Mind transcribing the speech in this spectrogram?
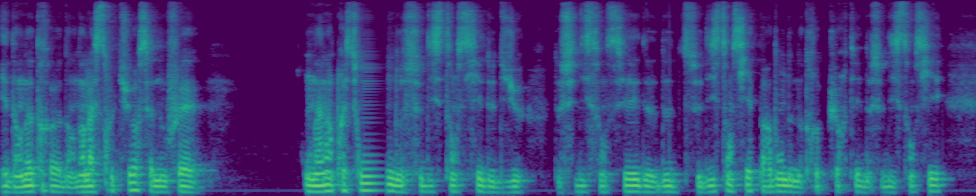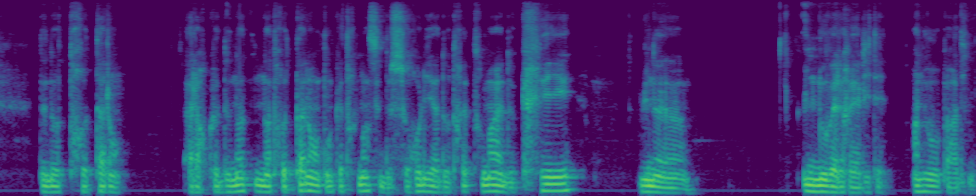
Et dans notre dans la structure, ça nous fait on a l'impression de se distancier de Dieu, de se distancier de se distancier, pardon, de notre pureté, de se distancier de notre talent. Alors que de notre notre talent en tant qu'être humain, c'est de se relier à d'autres êtres humains et de créer une, une nouvelle réalité, un nouveau paradigme.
